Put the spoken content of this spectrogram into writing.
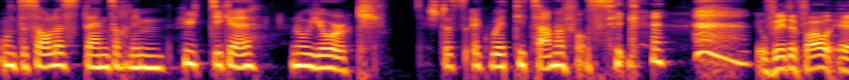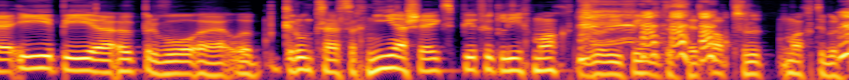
und das alles dann so ein bisschen im heutigen New York. Ist das eine gute Zusammenfassung? Auf jeden Fall. Äh, ich bin äh, jemand, der äh, grundsätzlich nie einen Shakespeare-Vergleich macht, weil ich finde, das hat absolut, macht überhaupt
